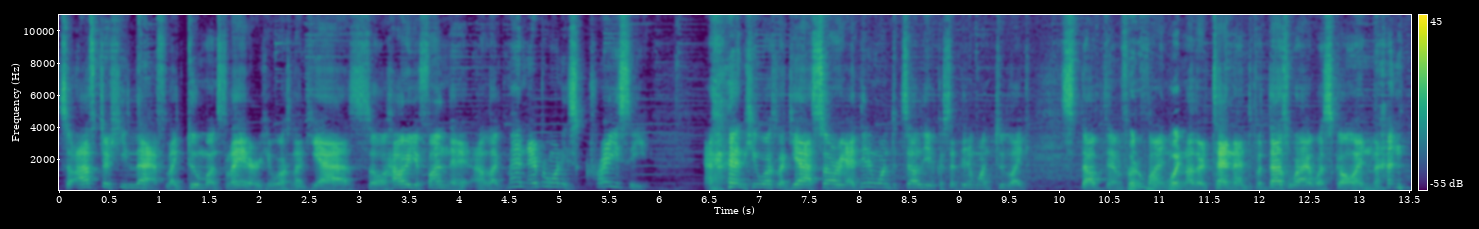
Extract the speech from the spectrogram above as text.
So after he left, like two months later, he was like, "Yeah, so how are you funding it?" I'm like, "Man, everyone is crazy." And he was like, "Yeah, sorry, I didn't want to tell you because I didn't want to like stop them from But finding what- another tenant, but that's where I was going, man."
